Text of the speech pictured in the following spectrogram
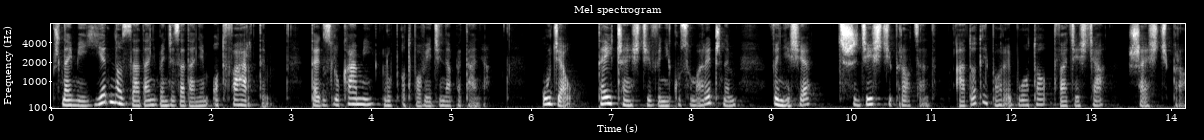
Przynajmniej jedno z zadań będzie zadaniem otwartym, tekst z lukami lub odpowiedzi na pytania. Udział tej części w wyniku sumarycznym wyniesie 30%, a do tej pory było to 26%.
